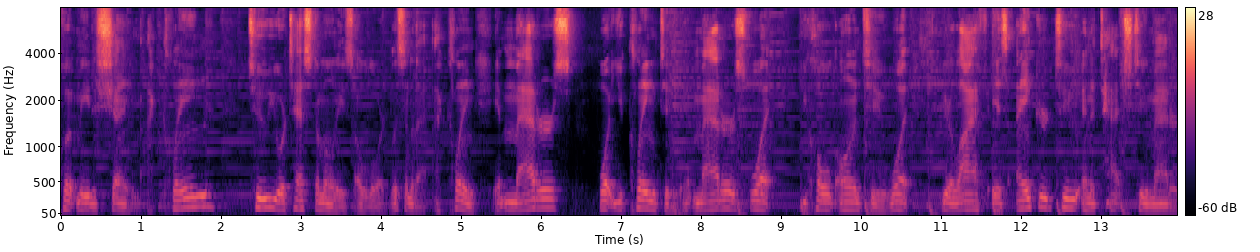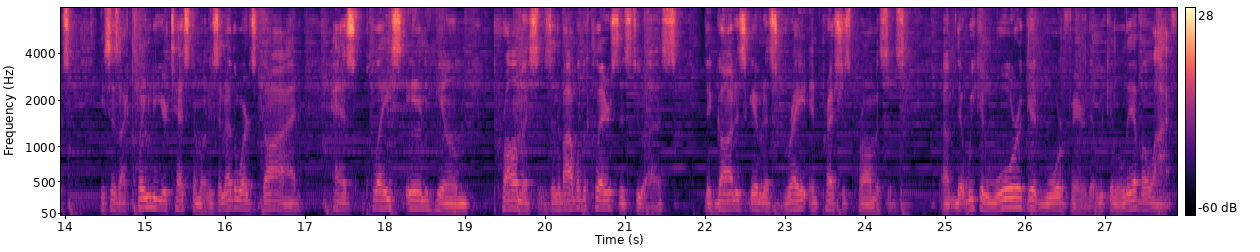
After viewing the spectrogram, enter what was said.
put me to shame. I cling to your testimonies, O Lord. Listen to that. I cling. It matters what you cling to, it matters what you hold on to, what your life is anchored to and attached to matters. He says, I cling to your testimonies. In other words, God has placed in him promises. And the Bible declares this to us that God has given us great and precious promises, um, that we can war a good warfare, that we can live a life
